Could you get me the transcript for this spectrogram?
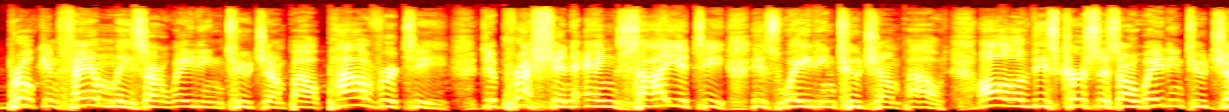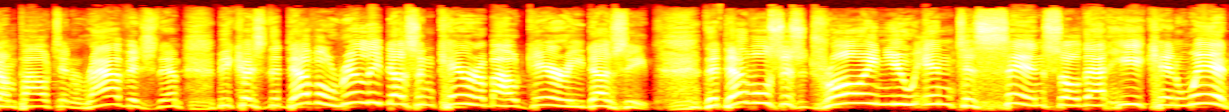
Broken families are waiting to jump out. Poverty, depression, anxiety is waiting to jump out. All of these curses are waiting to jump out and ravage them because the devil really doesn't care about Gary, does he? The devil's just drawing you into sin so that he can win.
